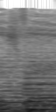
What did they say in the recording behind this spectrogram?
It's face.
